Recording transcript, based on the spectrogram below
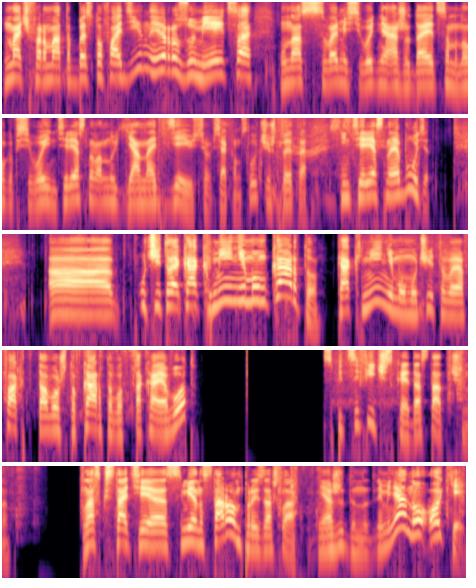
Матч формата Best of 1. И, разумеется, у нас с вами сегодня ожидается много всего интересного. Ну, я надеюсь, во всяком случае, что это интересное будет. А, учитывая как минимум карту, как минимум, учитывая факт того, что карта вот такая вот, специфическая достаточно. У нас, кстати, смена сторон произошла. Неожиданно для меня, но окей.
